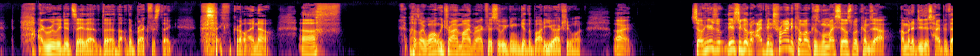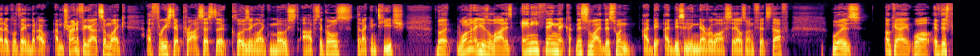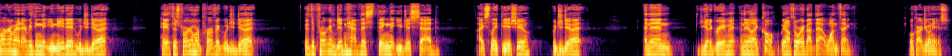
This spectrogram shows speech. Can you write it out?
I really did say that, the, the, the breakfast thing. I was like, girl, I know. Uh, I was like, why don't we try my breakfast so we can get the body you actually want? All right. So here's a, here's a good one. I've been trying to come up because when my sales book comes out, I'm going to do this hypothetical thing, but I, I'm trying to figure out some like a three step process to closing like most obstacles that I can teach. But one that I use a lot is anything that, this is why this one, I, I basically never lost sales on fit stuff was, okay, well, if this program had everything that you needed, would you do it? Hey, if this program were perfect, would you do it? If the program didn't have this thing that you just said, isolate the issue, would you do it? And then you get agreement, and then you're like, cool, we don't have to worry about that one thing. What card do you want to use?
